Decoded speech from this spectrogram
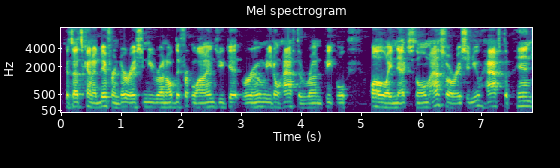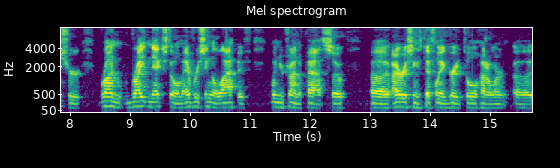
because that's kind of different. Dirt racing, you run all different lines, you get room, you don't have to run people all the way next to them. Asphalt racing, you have to pinch or run right next to them every single lap if when you're trying to pass. So uh, iRacing is definitely a great tool how to learn. Uh,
